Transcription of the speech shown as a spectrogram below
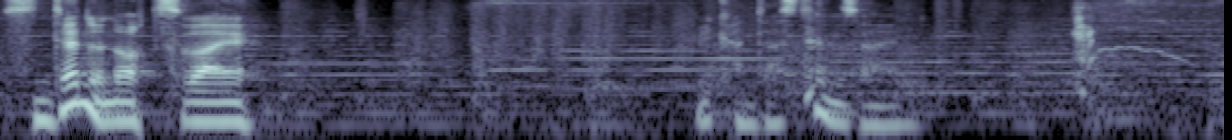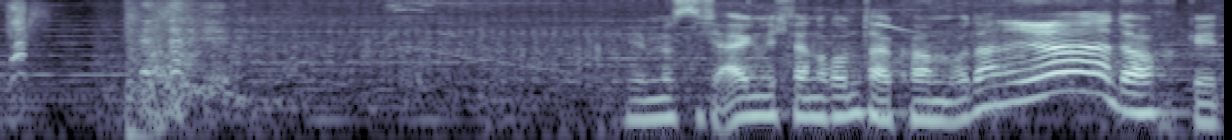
Es sind ja nur noch zwei. Wie kann das denn sein? Hier müsste ich eigentlich dann runterkommen, oder? Ja, doch, geht.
